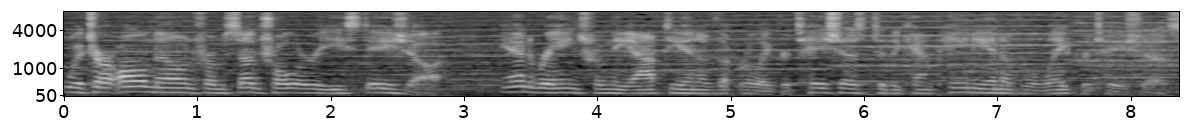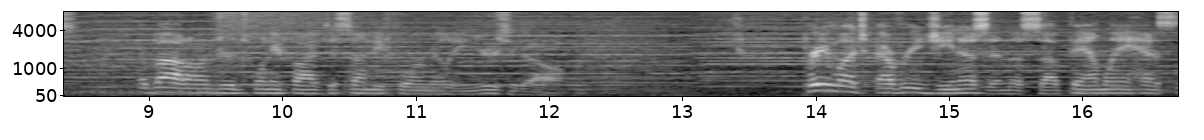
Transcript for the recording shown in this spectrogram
which are all known from Central or East Asia, and range from the Aptian of the early Cretaceous to the Campanian of the late Cretaceous, about 125 to 74 million years ago. Pretty much every genus in the subfamily has,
